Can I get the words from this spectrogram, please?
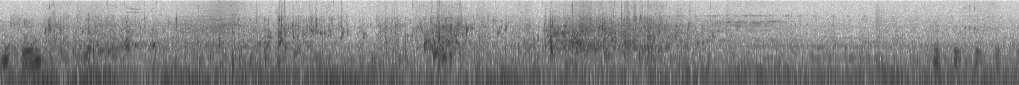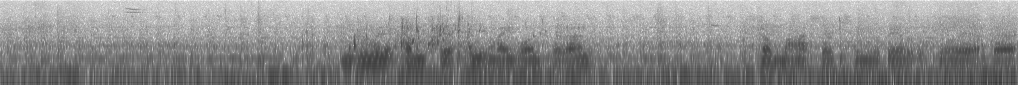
Decent. Even when it comes to a feet, it might want to run. It's not massive, so you'll be able to throw it a bit.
